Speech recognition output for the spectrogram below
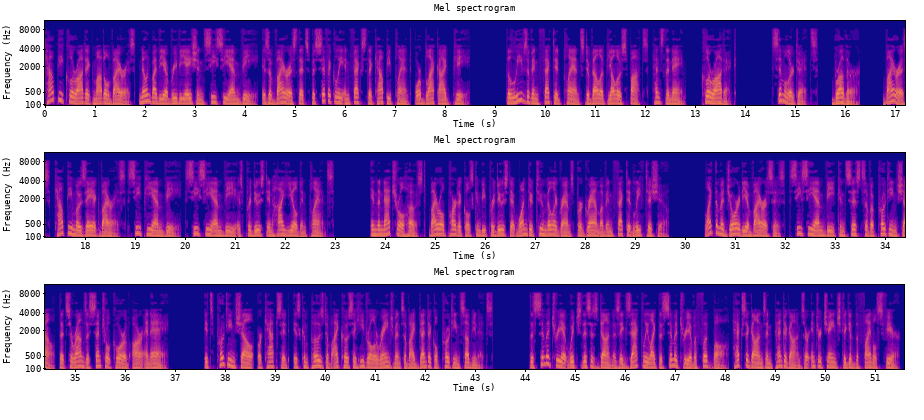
Cowpea chlorotic mottle virus, known by the abbreviation CCMV, is a virus that specifically infects the cowpea plant, or black-eyed pea. The leaves of infected plants develop yellow spots, hence the name, chlorotic. Similar to its brother virus, cowpea mosaic virus CPMV, CCMV is produced in high yield in plants. In the natural host, viral particles can be produced at 1 to 2 mg per gram of infected leaf tissue. Like the majority of viruses, CCMV consists of a protein shell, that surrounds a central core of RNA. Its protein shell, or capsid, is composed of icosahedral arrangements of identical protein subunits. The symmetry at which this is done is exactly like the symmetry of a football, hexagons and pentagons are interchanged to give the final sphere.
